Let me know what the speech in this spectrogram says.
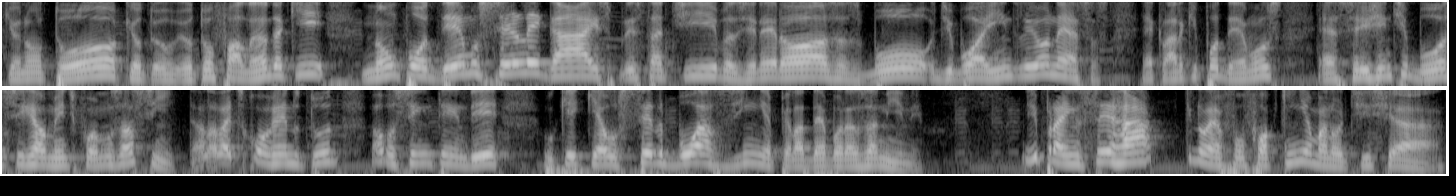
que eu não tô, que eu tô, eu tô falando aqui, não podemos ser legais, prestativas, generosas, bo, de boa índole e honestas. É claro que podemos é, ser gente boa se realmente formos assim. Então ela vai discorrendo tudo para você entender o que, que é o ser boazinha pela Débora Zanini. E para encerrar, que não é fofoquinha, é uma notícia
